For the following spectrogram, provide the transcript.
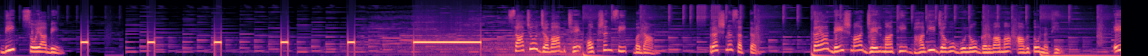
ડી સોયાબીન સાચો જવાબ છે ઓપ્શન સી બદામ પ્રશ્ન સત્તર કયા દેશમાં જેલમાંથી ભાગી જવું ગુનો ગણવામાં આવતો નથી એ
